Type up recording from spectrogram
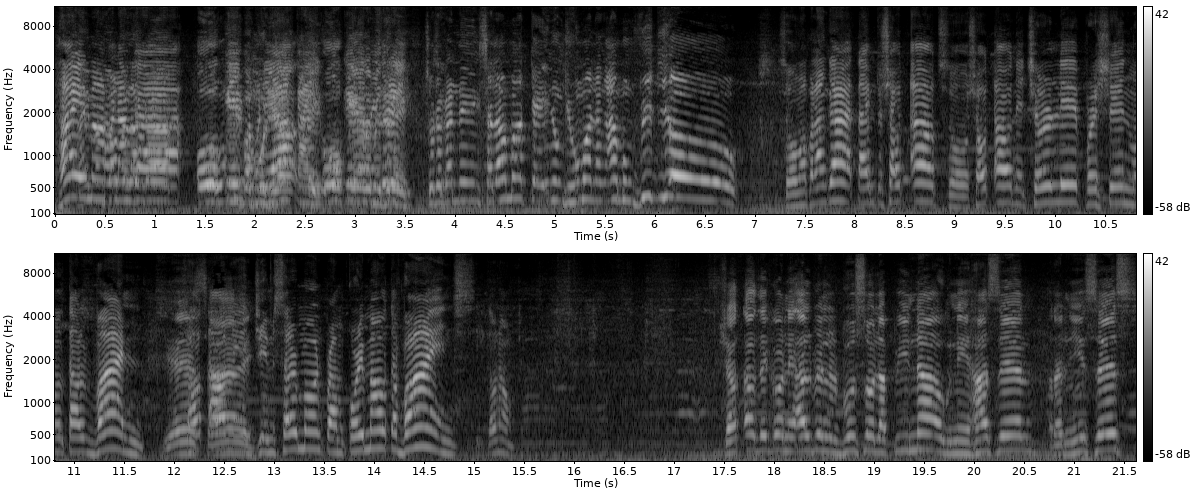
Hi mga palangga. Okay pa niya kay okay ra mi dire. So daghang salamat kay inyong gihuman ang among video. So mga palangga, time to shout out. So shout out ni Shirley Preshen Multalvan. Yes, shout out hi. ni Jim Sermon from Corimao Vines. Ikaw nang. Shout out ko ni Alvin Herboso Lapina ug ni Hazel Ranises,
